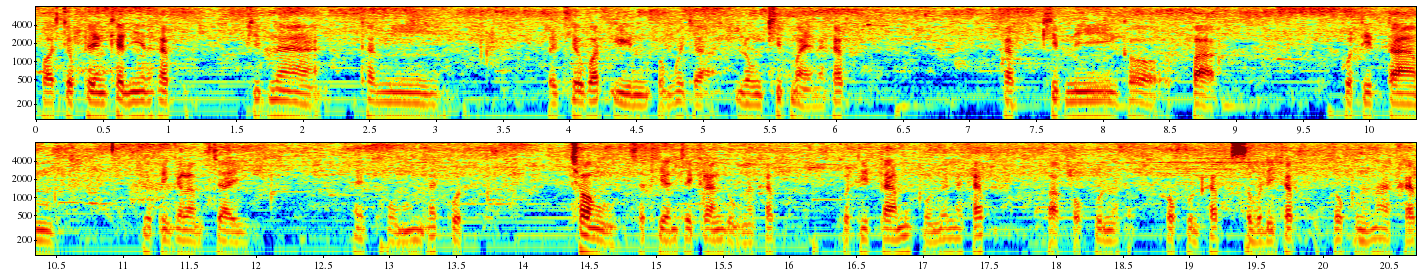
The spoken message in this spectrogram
ขอจบเพลงแค่นี้นะครับ คลิปหน้าถ้ามีไปเที่ยววัดอื่น ผมก็จะลงคลิปใหม่นะครับ ครับคลิปนี้ก็ฝากกดติดตามเพื่อเป็นกำลังใจ ให้ผมและกดช่องเสถียรใจกลางดุงนะครับ กดติดตามให้ผมด้วยนะครับ ฝากขอบคุณนะครับขอบคุณครับ สวัสดีครับ ขอบคุณมากครับ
